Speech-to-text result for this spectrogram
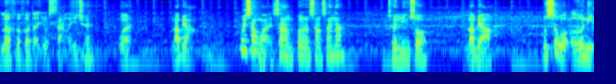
乐呵呵的又闪了一圈，问老表，为啥晚上不能上山呢？村民说，老表。不是我讹你，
